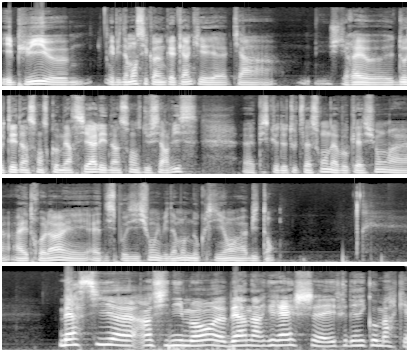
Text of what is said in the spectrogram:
Et puis, euh, évidemment, c'est quand même quelqu'un qui, qui a je dirais, euh, doté d'un sens commercial et d'un sens du service, puisque de toute façon, on a vocation à, à, être là et à disposition, évidemment, de nos clients habitants. Merci infiniment, Bernard Grèche et Frédérico Marques.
